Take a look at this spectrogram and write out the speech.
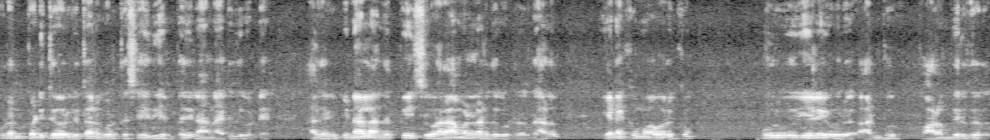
உடன் படித்தவருக்கு தான் கொடுத்த செய்தி என்பதை நான் அறிந்து கொண்டேன். அதற்கு பின்னால் அந்த பேச்சு வராமல் நடந்து கொண்டிருந்தாலும் எனக்கும் அவருக்கும் ஒரு வகையிலே ஒரு அன்பு பாலம் இருந்தது.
